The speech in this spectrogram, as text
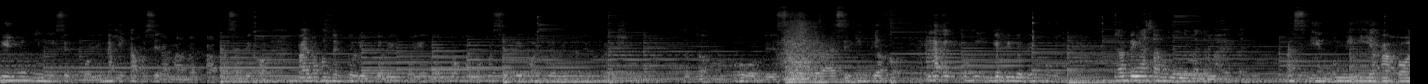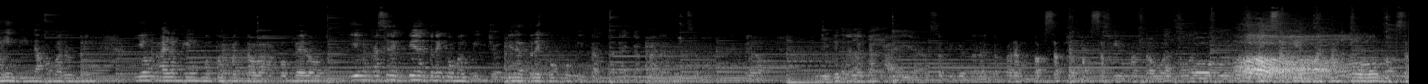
Yun yung inisip ko. Yung nakita ko sila mama at papa. Sabi ko, paano kung nagtuloy-tuloy ko? Yung nagtong ako kasi di ko tuloy to depression. Totoo. Oo, bes. Sobra. Kasi hindi ako, like, gabi-gabi ako. Sabi nga sa amin ni Madam Ivan. As in, umiiyak ako, hindi na ako marunong yung alam yung magpapatawa ako pero yung kasi tinatry ko mag-video, tinatry ko kumita talaga para dun sa mga pero hindi ko talaga kaya. Sabi ko talaga parang baksak na baksak yung katawan ko, baksak yung mata ko, baksak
